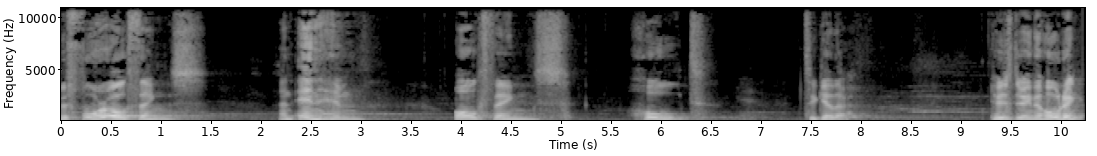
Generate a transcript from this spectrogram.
before all things, and in him all things hold together. Who's doing the holding?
